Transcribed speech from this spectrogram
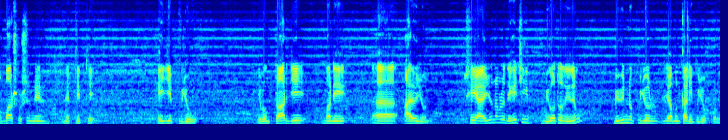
আব্বাস হোসেনের নেতৃত্বে এই যে পুজো এবং তার যে মানে আয়োজন, সেই আয়োজন আমরা দেখেছি বিগত দিনেও বিভিন্ন পুজোর যেমন কালী পুজো করে।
